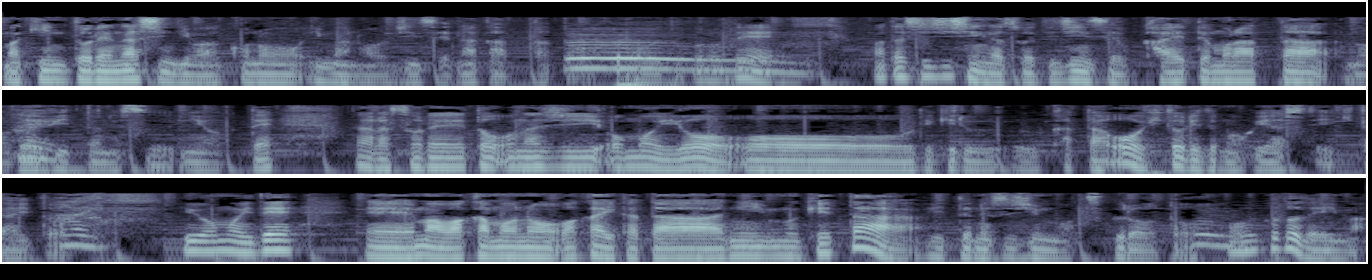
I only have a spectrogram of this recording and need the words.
まあ筋トレなしにはこの今の人生なかったというところで、私自身がそうやって人生を変えてもらったので、はい。フィットネスによって。だからそれと同じ思いをおできる方を一人でも増やしていきたいとはい。いう思いで、えーまあ若者、若い方に向けたフィットネスジムを作ろうと、いうことで今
